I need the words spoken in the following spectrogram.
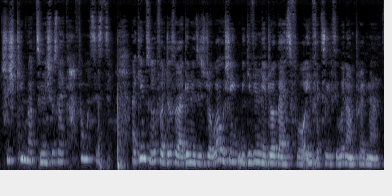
So she came back to me. She was like, ah, pharmacist, I came to look for doctor that gave me this drug. Why would she be giving me a drug that is for infertility when I'm pregnant?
